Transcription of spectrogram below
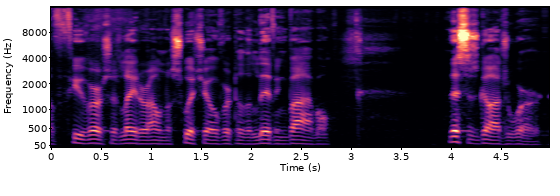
a few verses later I want to switch over to the Living Bible. This is God's Word.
